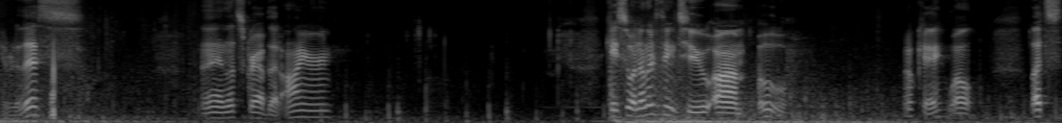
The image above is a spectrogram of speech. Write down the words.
Get rid of this. And let's grab that iron. Okay, so another thing too, um, oh. Okay, well, let's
